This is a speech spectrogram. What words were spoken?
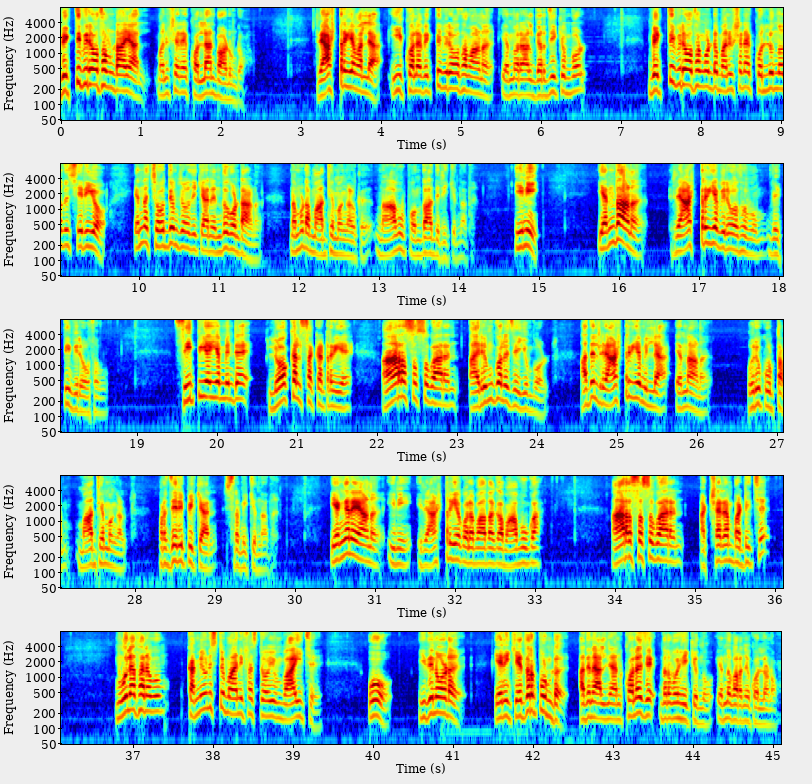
വ്യക്തിവിരോധമുണ്ടായാൽ മനുഷ്യരെ കൊല്ലാൻ പാടുണ്ടോ? രാഷ്ട്രീയമല്ല ഈ കൊല വ്യക്തിവിരോധമാണ് എന്നൊരാൾ ഗർജിക്കുമ്പോൾ വ്യക്തിവിരോധം കൊണ്ട് മനുഷ്യനെ കൊല്ലുന്നത് ശരിയോ എന്ന ചോദ്യം ചോദിക്കാൻ എന്തുകൊണ്ടാണ് നമ്മുടെ മാധ്യമങ്ങൾക്ക് നാവ് പൊന്താതിരിക്കുന്നത്? ഇനി എന്താണ് രാഷ്ട്രീയ വിരോധവും വ്യക്തിവിരോധവും? സി പി ഐ എമ്മിന്റെ ലോക്കൽ സെക്രട്ടറിയെ ആർ എസ് എസുകാരൻ അരുംകൊല ചെയ്യുമ്പോൾ അതിൽ രാഷ്ട്രീയമില്ല എന്നാണ് ഒരു കൂട്ടം മാധ്യമങ്ങൾ പ്രചരിപ്പിക്കാൻ ശ്രമിക്കുന്നത്. എങ്ങനെയാണ് ഇനി രാഷ്ട്രീയ കൊലപാതകമാവുക? ആർ എസ് എസുകാരൻ അക്ഷരം പഠിച്ച് മൂലധനവും കമ്മ്യൂണിസ്റ്റ് മാനിഫെസ്റ്റോയും വായിച്ച് ഓ ഇതിനോട് എനിക്ക് എതിർപ്പുണ്ട് അതിനാൽ ഞാൻ കൊല നിർവഹിക്കുന്നു എന്ന് പറഞ്ഞു കൊല്ലണോ?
